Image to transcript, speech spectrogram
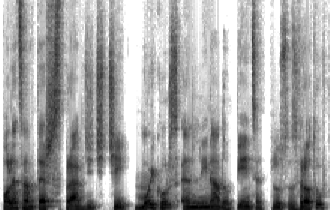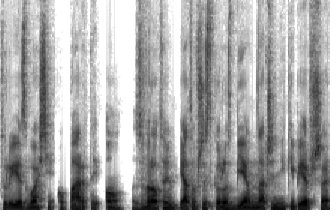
polecam też sprawdzić Ci mój kurs Enlinado 500 plus zwrotów, który jest właśnie oparty o zwroty. Ja to wszystko rozbijam na czynniki pierwsze,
